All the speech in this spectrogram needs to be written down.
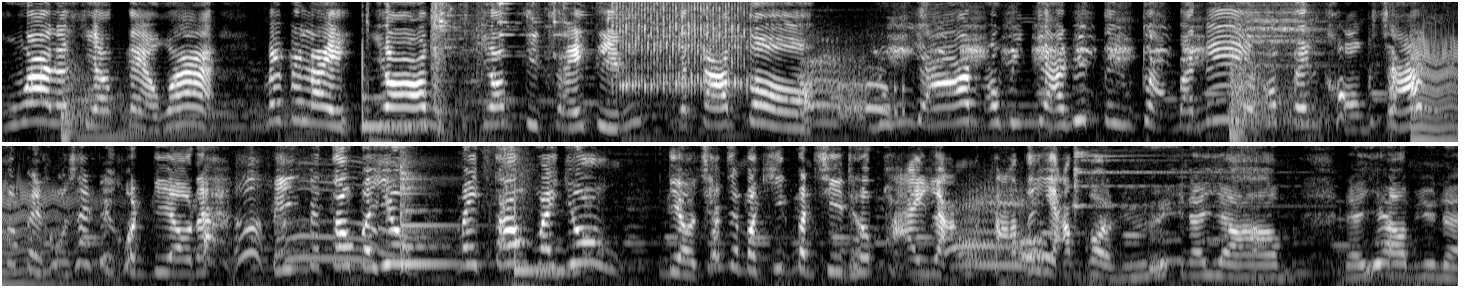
กูว่าแล้วเชียวแต่ว่าไม่เป็นไรยอมยอมติดสายสินจะตามต่อลุงยามเอาวิญญาณพี่ติงกลับมานี่เขาเป็นของฉันเขาเป็นของฉันเป็นคนเดียวนะปิงไม่ต้องมายุ่ง ไม่ต้องมายุ่ง เดี๋ยวฉันจะมาคิดบัญชีเธอภายหลังตามนายามก่อนเฮ้ยนายามนายามอยู่ไหน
